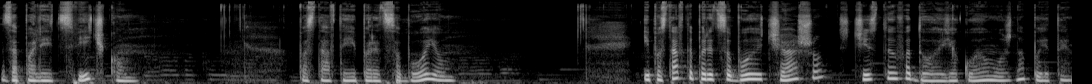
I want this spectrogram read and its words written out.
Запаліть свічку, поставте її перед собою і поставте перед собою чашу з чистою водою, якою можна пити,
